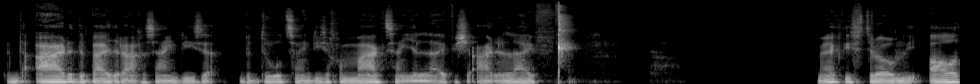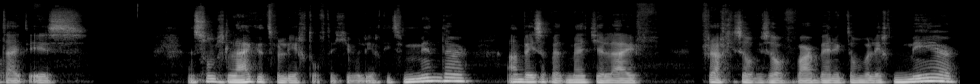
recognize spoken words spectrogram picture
en de aarde de bijdrage zijn die ze bedoeld zijn, die ze gemaakt zijn. Je lijf is je aarde lijf. Merk die stroom die altijd is. En soms lijkt het wellicht of dat je wellicht iets minder aanwezig bent met je lijf. Vraag jezelf jezelf, waar ben ik dan wellicht meer?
